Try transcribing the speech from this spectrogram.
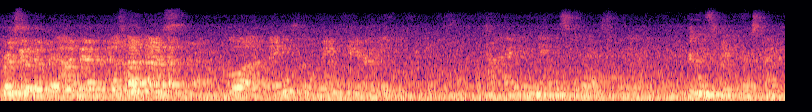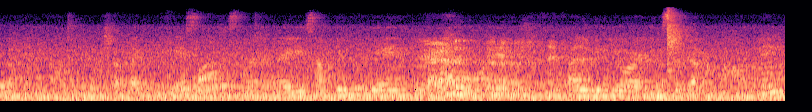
for syllabus. And then, Cool. Thank you so much. Thank you. Hi, my name is Leslie. It's my first time to attend a workshop like this. I something new din. I'm following your Instagram account. Thank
